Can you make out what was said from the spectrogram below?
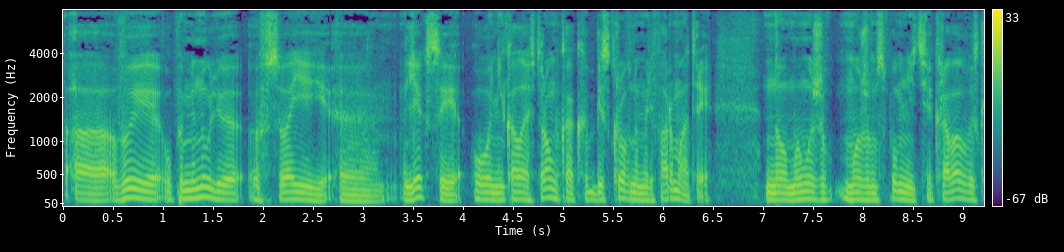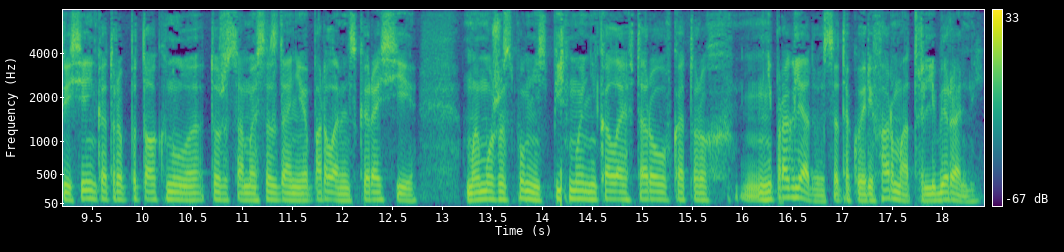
А, вы упомянули в своей э, лекции о Николае II как бескровном реформаторе. Но мы можем, можем вспомнить кровавое воскресенье, которое подтолкнуло то же самое создание парламентской России. Мы можем вспомнить письма Николая II, в которых не проглядывается такой реформатор либеральный.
